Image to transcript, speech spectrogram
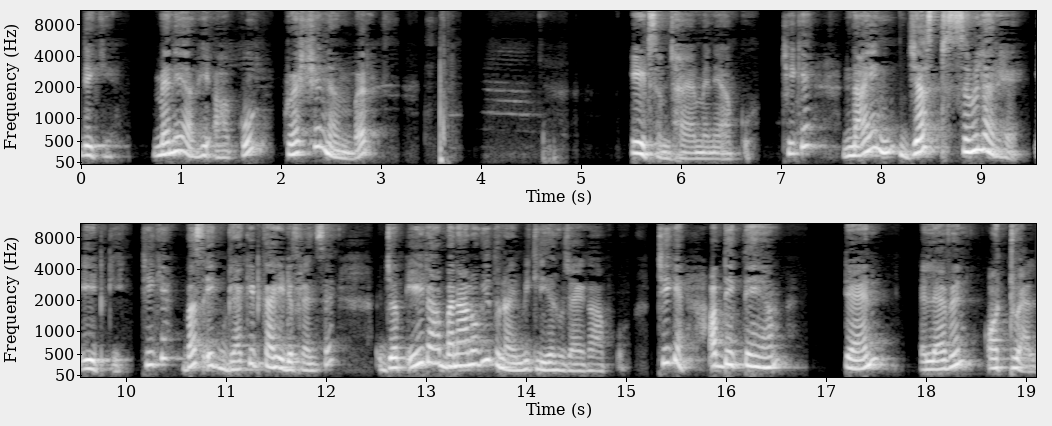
देखिए, मैंने अभी आपको क्वेश्चन नंबर एट समझाया मैंने आपको, ठीक है? नाइन जस्ट सिमिलर है एट के, ठीक है? बस एक ब्रैकेट का ही डिफरेंस है। जब एट आप बना लोगे तो नाइन भी क्लियर हो जाएगा आपको। ठीक है? अब देखते हैं हम टेन, इलेवन और ट्वेल्व।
